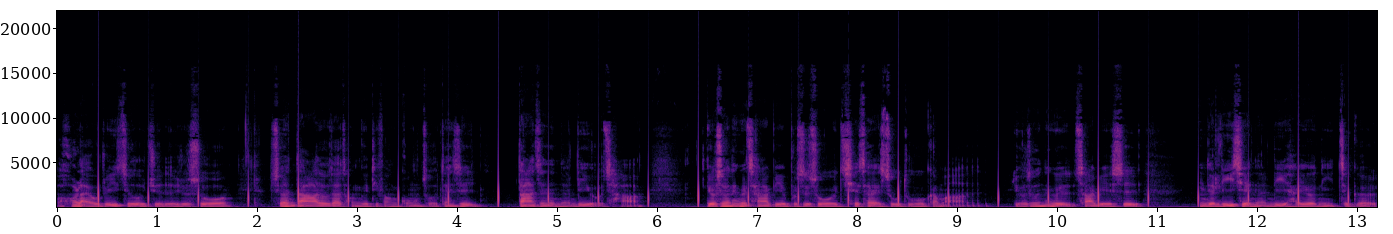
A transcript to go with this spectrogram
后来我就一直有觉得，就是说虽然大家都在同一个地方工作，但是大家真的能力有差，有时候那个差别不是说切菜的速度或干嘛。有时候那个差别是你的理解能力，还有你这个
